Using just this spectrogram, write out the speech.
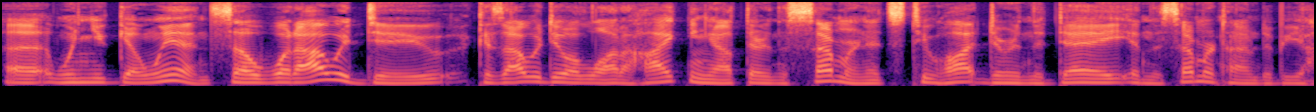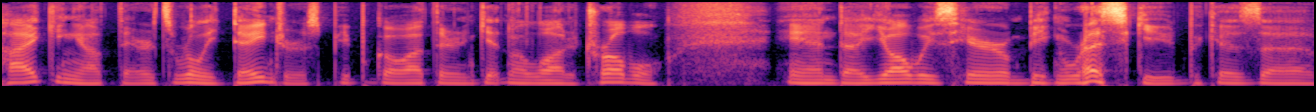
uh, when you go in. So what I would do, because I would do a lot of hiking out there in the summer, and it's too hot during the day in the summertime to be hiking out there. It's really dangerous. People go out there and get in a lot of trouble, and uh, you always hear them being rescued because uh,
